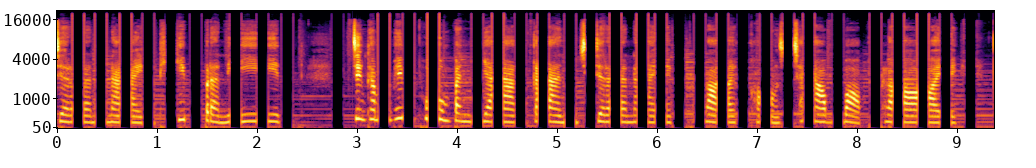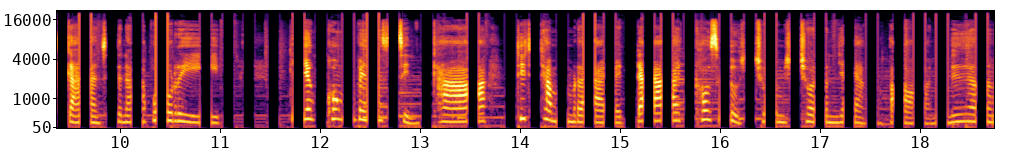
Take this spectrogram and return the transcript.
การเจรนายที่ประณีต จึงทำให้ภูมิปัญญาการเจรนายพลอยของชาวบ่อพลอย กาญจนบุรี ยังคงเป็นสินค้าที่ทำรายได้เข้าสู่ชุมชนอย่างต่อเนื่อง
